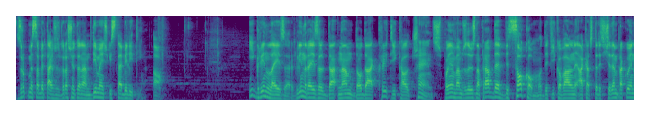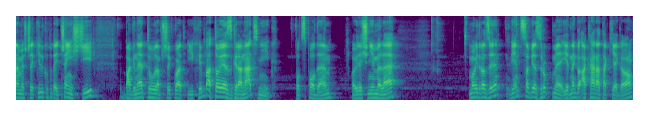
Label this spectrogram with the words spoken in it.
Zróbmy sobie tak, że wzrośnie tutaj nam damage i stability. O, i Green Laser. Green Laser da, nam doda Critical Change. Powiem wam, że to już naprawdę wysoko modyfikowalny AK-47. Brakuje nam jeszcze kilku tutaj części. Bagnetu na przykład i chyba to jest granatnik pod spodem, o ile się nie mylę. Moi drodzy, więc sobie zróbmy jednego akara takiego.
